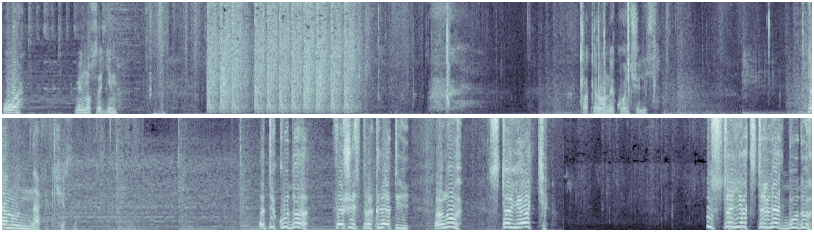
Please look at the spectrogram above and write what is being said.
О, минус один. Патроны кончились. Да ну нафиг, честно. А ты куда, фашист проклятый? А ну, стоять! Ну, стоять, стрелять буду!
